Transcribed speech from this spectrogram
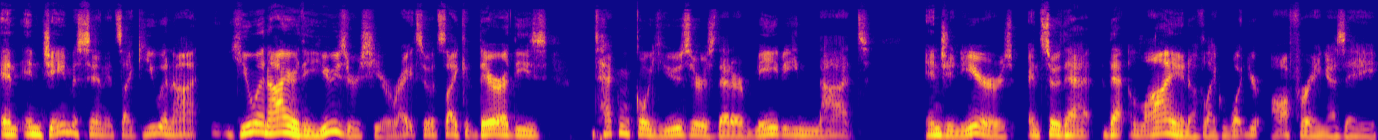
and in Jameson, it's like you and I, you and I are the users here, right? So it's like there are these technical users that are maybe not engineers, and so that that line of like what you're offering as a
